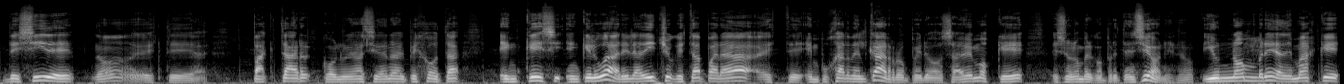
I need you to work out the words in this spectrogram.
decide este, pactar con una ciudadana del PJ en qué, en qué lugar. Él ha dicho que está para este, empujar del carro, pero sabemos que es un hombre con pretensiones, ¿no? Y un nombre además que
